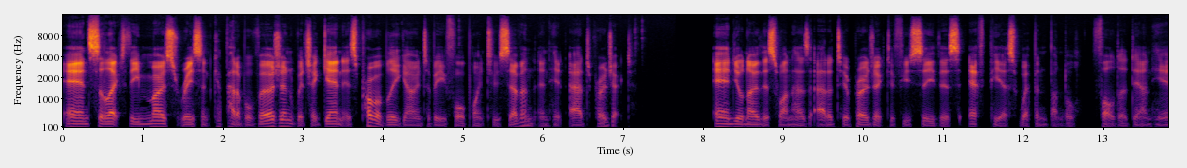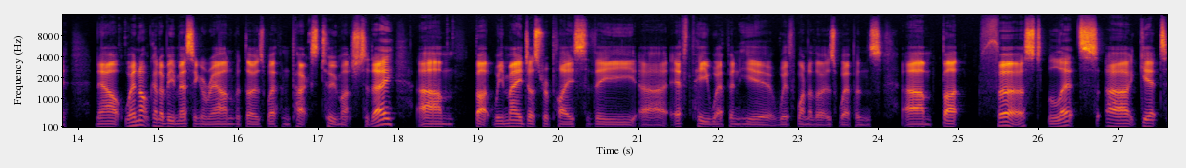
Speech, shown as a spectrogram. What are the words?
and select the most recent compatible version, which again is probably going to be 4.27, and hit Add Project. And you'll know this one has added to your project if you see this FPS Weapon Bundle folder down here. Now, we're not going to be messing around with those weapon packs too much today. Um, but we may just replace the uh, FP weapon here with one of those weapons. Um, but first, let's uh, get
